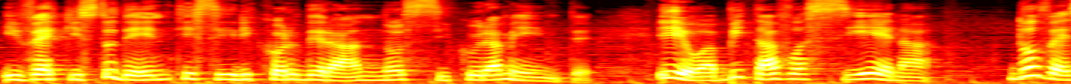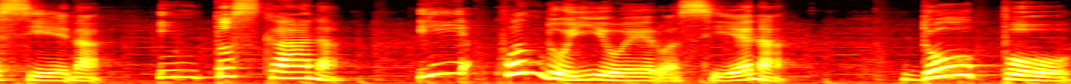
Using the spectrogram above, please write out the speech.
I vecchi studenti si ricorderanno sicuramente. Io abitavo a Siena. Dov'è Siena? In Toscana. E quando io ero a Siena, dopo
